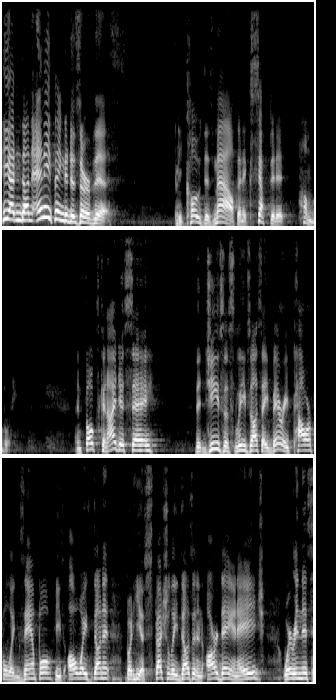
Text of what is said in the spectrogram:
He hadn't done anything to deserve this. But he closed his mouth and accepted it humbly. And, folks, can I just say that Jesus leaves us a very powerful example? He's always done it, but he especially does it in our day and age where in this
